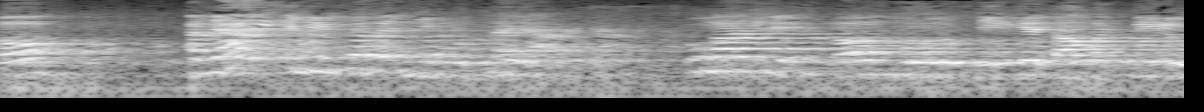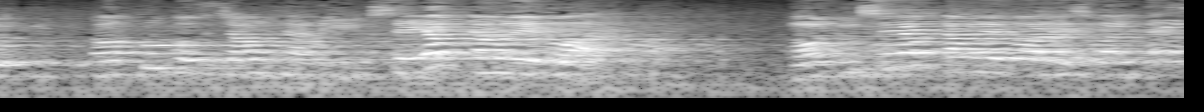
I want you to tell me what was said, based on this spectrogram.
တော့ အများကြီးအရင်ပြောတဲ့ညီကိုတက်ရတယ်ဥမာဖြစ်တော့ကိုဒီကေတာဝတ်ပြီးလို့တော့ခုကိုအကြောင်းခံပြီးဆယ်ယောက်တောင်းလဲသွားတယ်။ဟောလူဆယ်ယောက်တောင်းလဲသွားတယ်ဆိုရင်အဲ့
